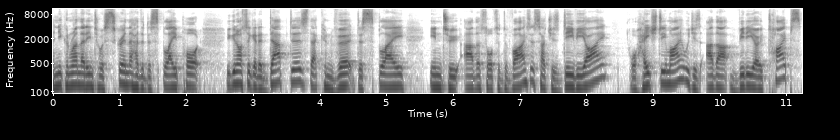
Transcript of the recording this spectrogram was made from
And you can run that into a screen that has a display port. You can also get adapters that convert display into other sorts of devices such as DVI or HDMI, which is other video types,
